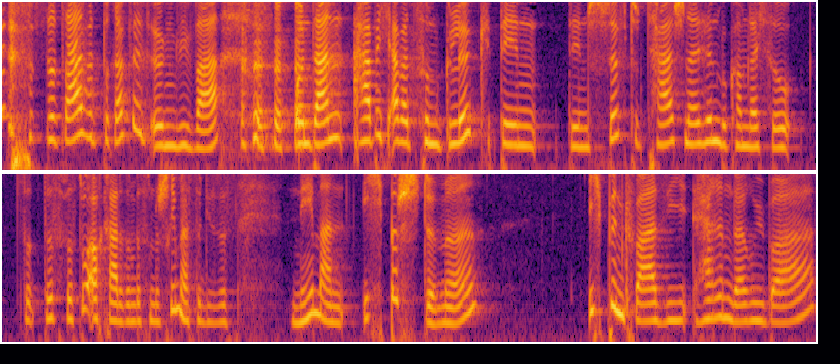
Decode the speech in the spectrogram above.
total betröppelt irgendwie war. Und dann habe ich aber zum Glück den, den Shift total schnell hinbekommen, dass ich so, so das, was du auch gerade so ein bisschen beschrieben hast, so dieses, nee Mann, ich bestimme, ich bin quasi Herrin darüber,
